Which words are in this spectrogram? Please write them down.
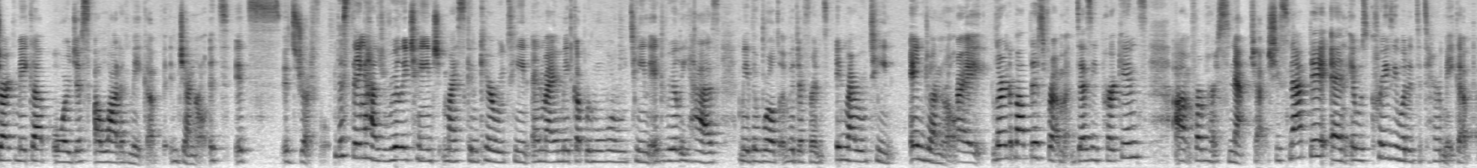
dark makeup or just a lot of makeup in general. It's it's it's dreadful. This thing has really changed my skincare routine and my makeup removal routine. It really has made the world of a difference in my routine in general. I learned about this from Desi Perkins um, from her Snapchat. She snapped it and it was crazy what it did to her makeup.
